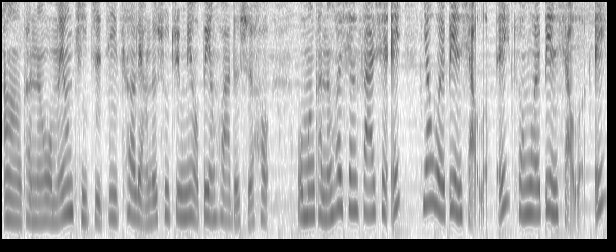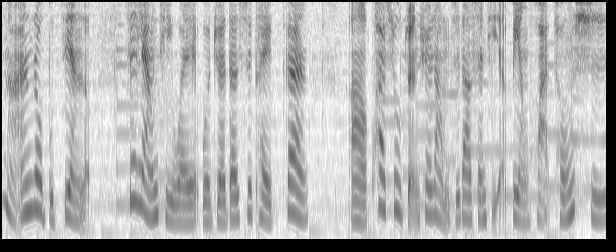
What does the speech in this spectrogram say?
嗯，可能我们用体脂计测量的数据没有变化的时候，我们可能会先发现，哎，腰围变小了，哎，臀围变小了，哎，马鞍肉不见了。所以量体围，我觉得是可以更呃快速准确让我们知道身体的变化，同时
